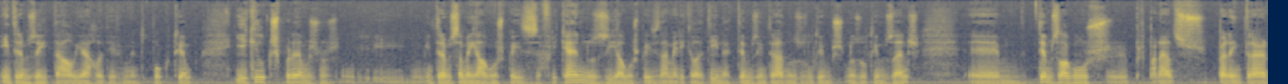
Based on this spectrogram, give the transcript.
Entramos em Itália há relativamente pouco tempo e aquilo que esperamos, nos, entramos também em alguns países africanos e alguns países da América Latina que temos entrado nos últimos, nos últimos anos. Eh, temos alguns preparados para entrar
